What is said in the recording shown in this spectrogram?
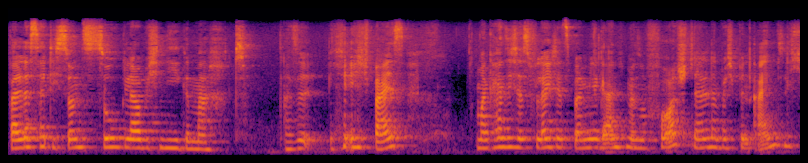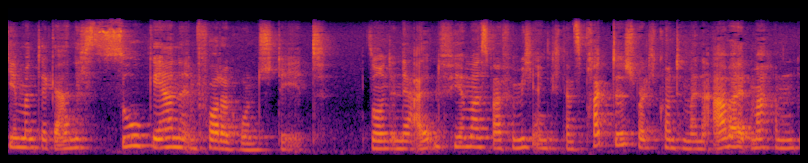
weil das hätte ich sonst so, glaube ich, nie gemacht. Also ich weiß, man kann sich das vielleicht jetzt bei mir gar nicht mehr so vorstellen, aber ich bin eigentlich jemand, der gar nicht so gerne im Vordergrund steht. So, und in der alten Firma, es war für mich eigentlich ganz praktisch, weil ich konnte meine Arbeit machen,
